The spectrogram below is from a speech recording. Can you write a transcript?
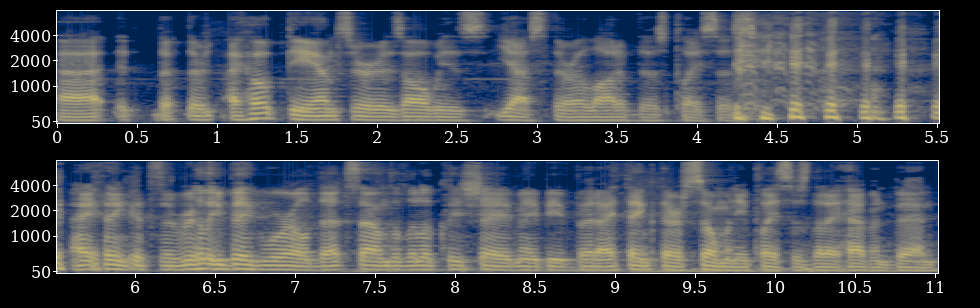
Uh, there, I hope the answer is always yes. There are a lot of those places. I think it's a really big world. That sounds a little cliche, maybe, but I think there are so many places that I haven't been.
